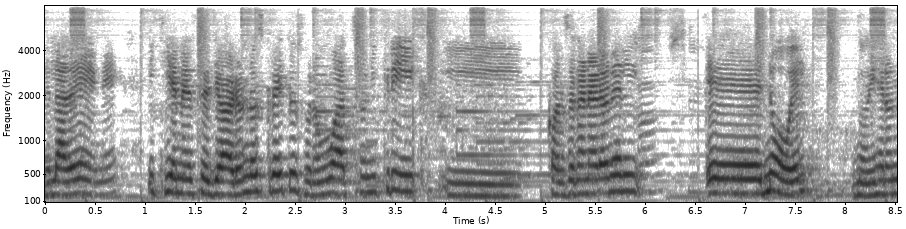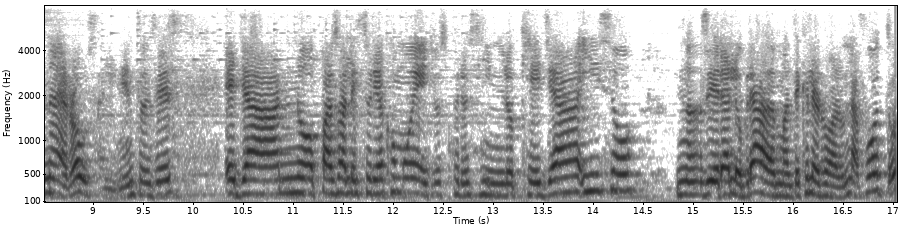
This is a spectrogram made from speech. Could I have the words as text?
del ADN y quienes se llevaron los créditos fueron Watson y Crick y cuando se ganaron el eh, Nobel no dijeron nada de Rosalind, entonces ella no pasó a la historia como ellos, pero sin lo que ella hizo no se hubiera logrado, además de que le robaron la foto.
